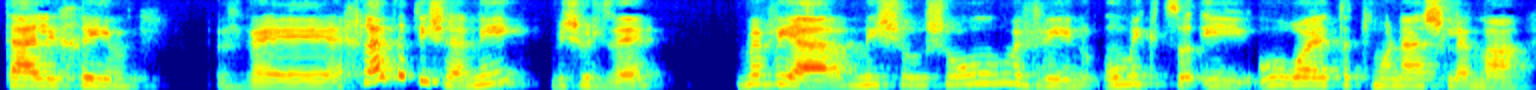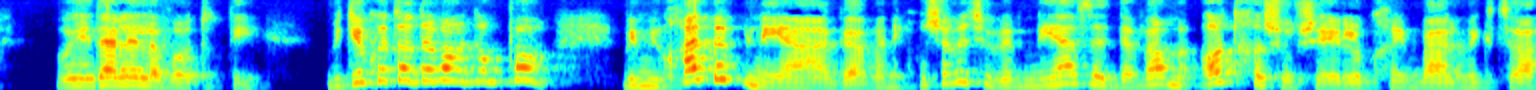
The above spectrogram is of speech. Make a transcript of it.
תהליכים. והחלטתי שאני בשביל זה מביאה מישהו שהוא מבין, הוא מקצועי, הוא רואה את התמונה השלמה, הוא ידע ללוות אותי. בדיוק אותו דבר גם פה. במיוחד בבנייה אגב, אני חושבת שבבנייה זה דבר מאוד חשוב שלוקחים בעל מקצוע,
